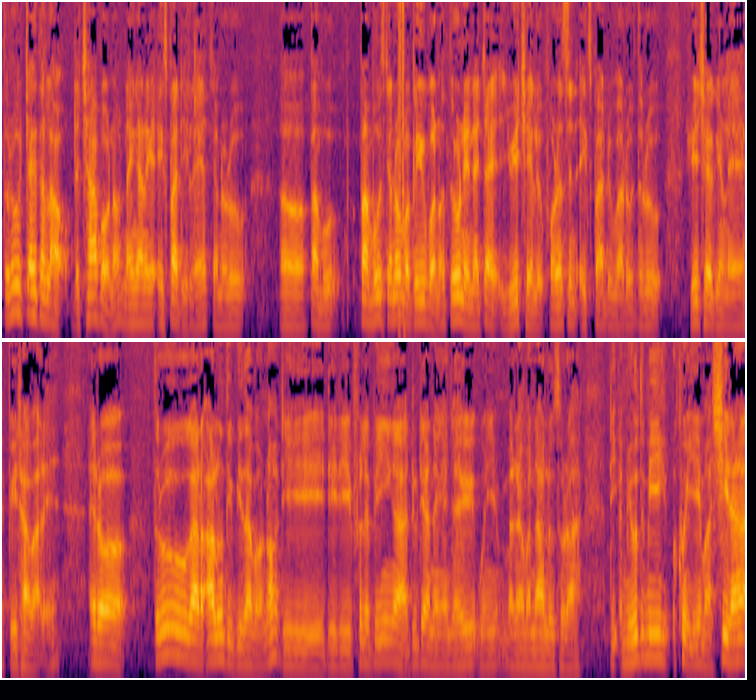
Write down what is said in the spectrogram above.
သူတို့ကြိုက်တဲ့လောက်တခြားပေါ့နော်နိုင်ငံတကာ expert တွေလည်းကျွန်တော်တို့ ပံ့ပိုးပံ့ပိုးကျွန်တော်မပေးဘူးပေါ့နော်သူတို့အနေနဲ့ကြိုက်ရွေးချယ်လို့ forensic expert တို့ပါတို့သူတို့ရွေးချယ်ခင်လည်းပေးထားပါတယ်အဲ့တော့သူတို့ကတော့အားလုံးသိပြီးသားပေါ့နော်ဒီဒီဒီဖိလစ်ပင်းကဒုတိယနိုင်ငံခြားရေးဝန်ကြီးမရမနာလို့ဆိုတာ ဒီအမျိုးသမီးအခွင့်အရေးမှာရှေ့တန်း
